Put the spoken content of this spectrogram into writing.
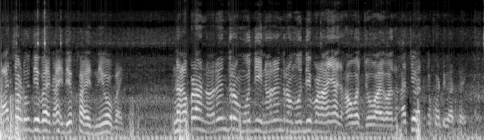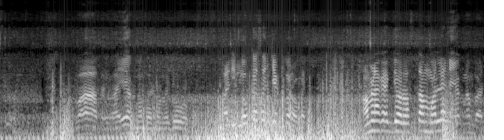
પાછળ સુધી ભાઈ કાંઈ દેખાય જ નહીં હો ભાઈ. ને આપણા નરેન્દ્ર મોદી નરેન્દ્ર મોદી પણ અહીંયા જ હાવત જોવા આવ્યા હતા. સાચી વાત કે ખોટી વાત ભાઈ? વાહ ભાઈ, વાહ, એક નંબર તમે જોવો ખાલી લોકેશન ચેક કરો ભાઈ. હમણાં કંઈક જો રસ્તા મળે ને એક નંબર.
